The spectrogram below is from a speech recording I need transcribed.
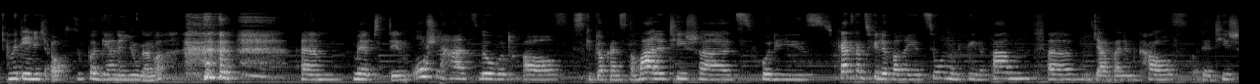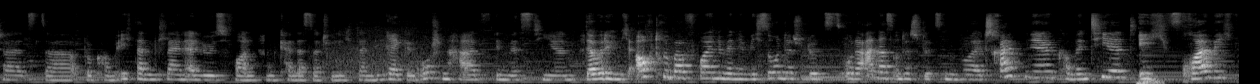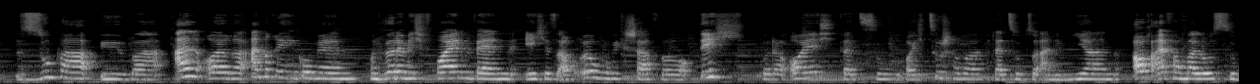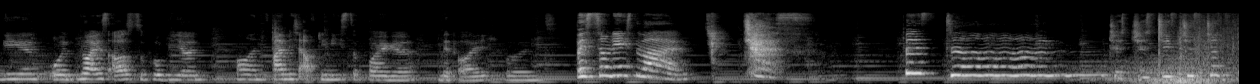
mit denen ich auch super gerne Yoga mache. ähm, mit dem Ocean Hearts Logo drauf. Es gibt auch ganz normale T-Shirts, Hoodies, ganz, ganz viele Variationen und viele Farben. Ähm, ja, bei dem Kauf der T-Shirts, da bekomme ich dann einen kleinen Erlös von und kann das natürlich dann direkt in Ocean Hearts investieren. Da würde ich mich auch drüber freuen, wenn ihr mich so unterstützt oder anders unterstützen wollt. Schreibt mir, kommentiert. Ich freue mich super über all eure Anregungen und würde mich freuen, wenn ich es auch irgendwie schaffe, dich oder euch dazu, euch Zuschauer dazu zu animieren, auch einfach mal loszugehen und Neues auszuprobieren. Und freue mich auf die nächste Folge mit euch und bis zum nächsten Mal. Tschüss. Bis dann. Tschüss, tschüss, tschüss, tschüss, tschüss.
